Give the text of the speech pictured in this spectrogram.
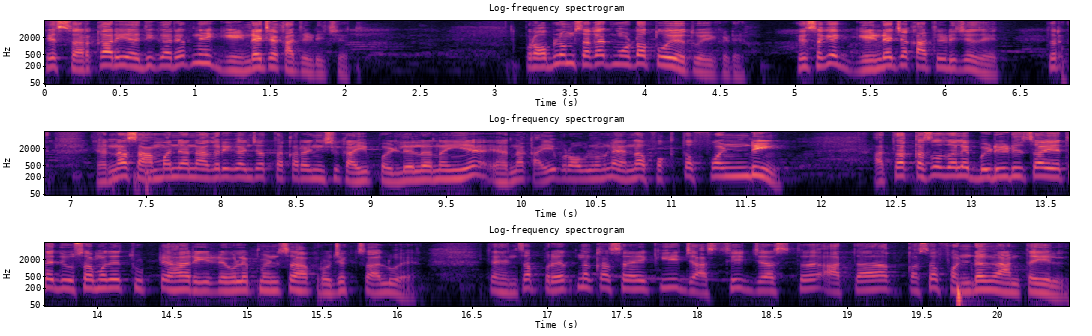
हे सरकारी अधिकारी आहेत ना हे गेंड्याच्या कातडीचे आहेत. प्रॉब्लेम सगळ्यात मोठा तो येतो इकडे. हे सगळे गेंड्याच्या कातडीचेच आहेत. तर ह्यांना सामान्य नागरिकांच्या तक्रारींशी काही पडलेलं नाही आहे ह्यांना काही प्रॉब्लेम नाही. ह्यांना फक्त फंडिंग आता कसं झालं बी डी डीचा येत्या दिवसामध्ये तुट्टे हा रिडेव्हलपमेंटचा हा प्रोजेक्ट चालू आहे. तर ह्यांचा प्रयत्न कसा आहे की जास्तीत जास्त आता कसं फंडिंग आणता येईल?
